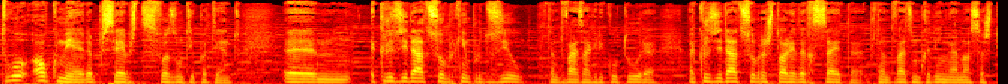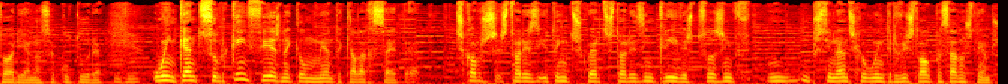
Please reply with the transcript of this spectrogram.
tu ao comer apercebes-te se fores um tipo atento. A curiosidade sobre quem produziu, portanto vais à agricultura, a curiosidade sobre a história da receita, portanto vais um bocadinho à nossa história, à nossa cultura, Uhum. o encanto sobre quem fez naquele momento aquela receita. Descobres histórias, eu tenho descoberto histórias incríveis, pessoas impressionantes que eu entrevisto logo passado uns tempos.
